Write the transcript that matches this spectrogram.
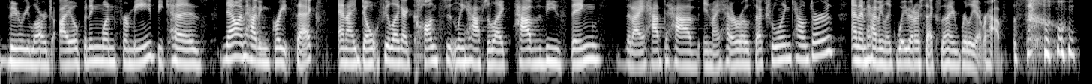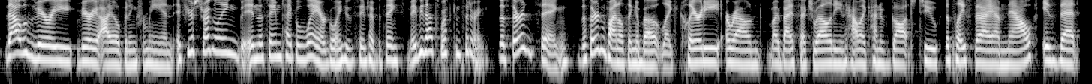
very large eye opening one for me because now I'm having great sex and I don't feel like I constantly have to like have these things that I had to have in my heterosexual encounters, and I'm having like way better sex than I really ever have. So that was very, very eye opening for me. And if you're struggling in the same type of way or going through the same type of thing, maybe that's worth considering. The third thing, the third and final thing about like clarity around my bisexuality and how I kind of got to the place that I am now is that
